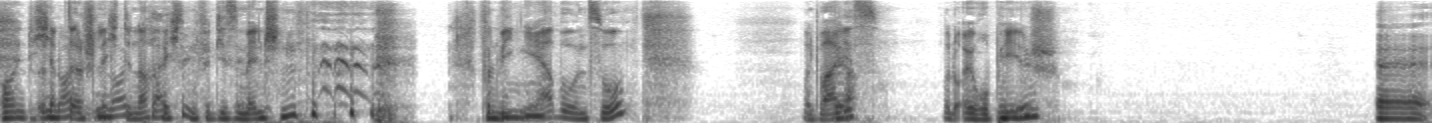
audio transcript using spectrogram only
Und ich habe da schlechte 39 Nachrichten für diese Menschen. Von wegen Mhm. Erbe und so. Und weiß. Und europäisch. Äh, ja.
